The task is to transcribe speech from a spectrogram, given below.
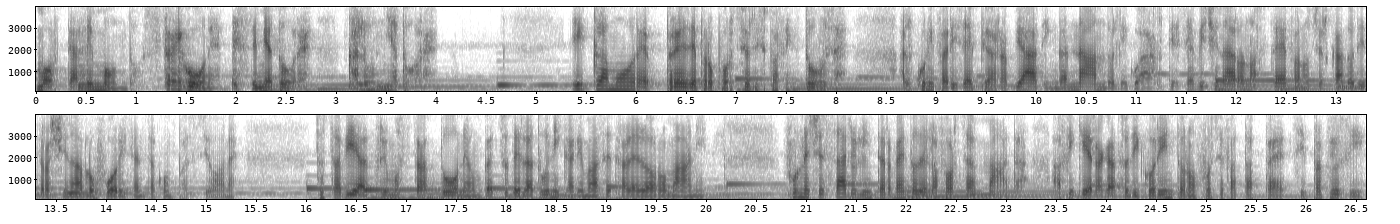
Morte all'immondo, stregone, bestemmiatore, calunniatore. Il clamore prese proporzioni spaventose. Alcuni farisei più arrabbiati, ingannando le guardie, si avvicinarono a Stefano cercando di trascinarlo fuori senza compassione. Tuttavia al primo strattone un pezzo della tunica rimase tra le loro mani. Fu necessario l'intervento della forza armata affinché il ragazzo di Corinto non fosse fatto a pezzi, proprio lì,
